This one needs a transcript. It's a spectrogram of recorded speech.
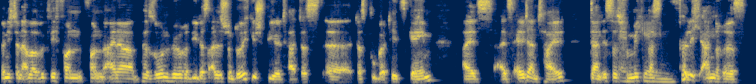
Wenn ich dann aber wirklich von, von einer Person höre, die das alles schon durchgespielt hat, das, äh, das Pubertätsgame als, als Elternteil, dann ist das für mich was völlig anderes,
